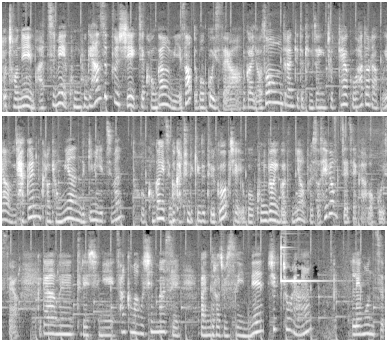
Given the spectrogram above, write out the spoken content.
또 저는 아침에 공복에 한 스푼씩 제 건강을 위해서 또 먹고 있어요. 누가 여성들한테도 굉장히 좋다고 하더라고요. 작은 그런 경미한 느낌이겠지만 더 건강해진 것 같은 느낌도 들고 제가 이거 공병이거든요. 벌써 세 병째 제가 먹고 있어요. 그 다음은 드레싱의 상큼하고 신맛을 만들어줄 수 있는 식초랑 레몬즙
